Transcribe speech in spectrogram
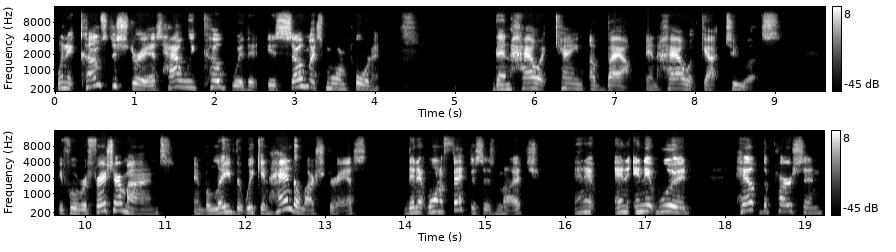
when it comes to stress, how we cope with it is so much more important than how it came about and how it got to us. If we'll refresh our minds and believe that we can handle our stress, then it won't affect us as much and it and and it would help the person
